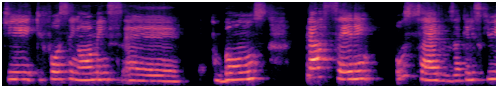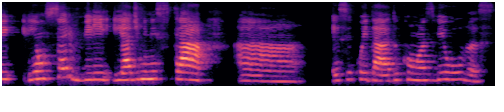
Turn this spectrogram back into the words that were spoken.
que, que fossem homens é, bons para serem os servos, aqueles que iam servir e administrar a, esse cuidado com as viúvas.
